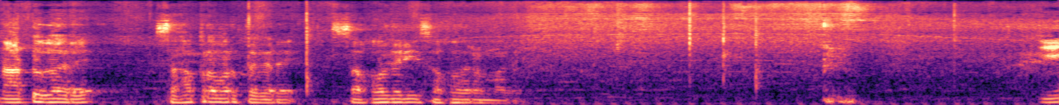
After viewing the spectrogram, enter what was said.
നാട്ടുകാരെ സഹപ്രവർത്തകരെ സഹോദരി സഹോദരന്മാരെ. ഈ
